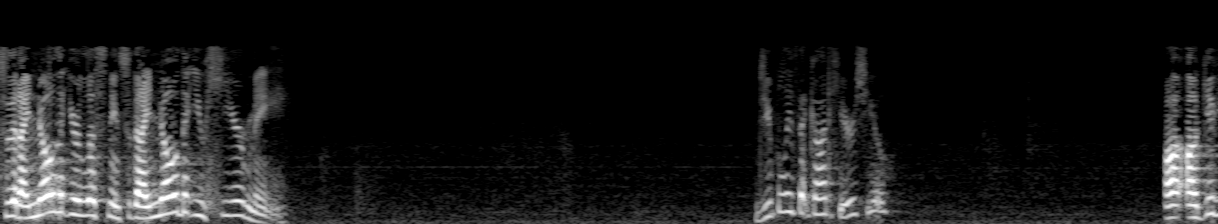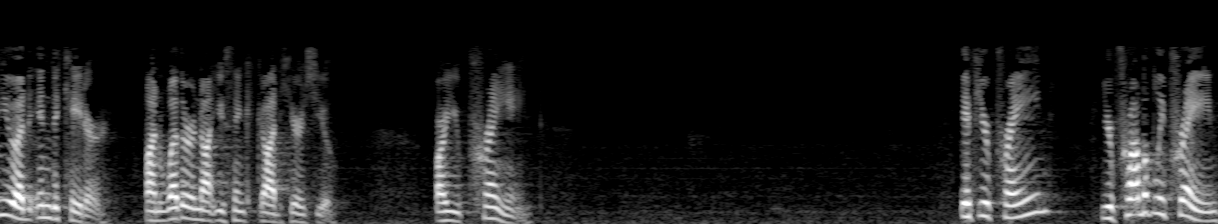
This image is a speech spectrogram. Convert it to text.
So that I know that you're listening, so that I know that you hear me. Do you believe that God hears you? I'll give you an indicator on whether or not you think God hears you. Are you praying? If you're praying, you're probably praying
